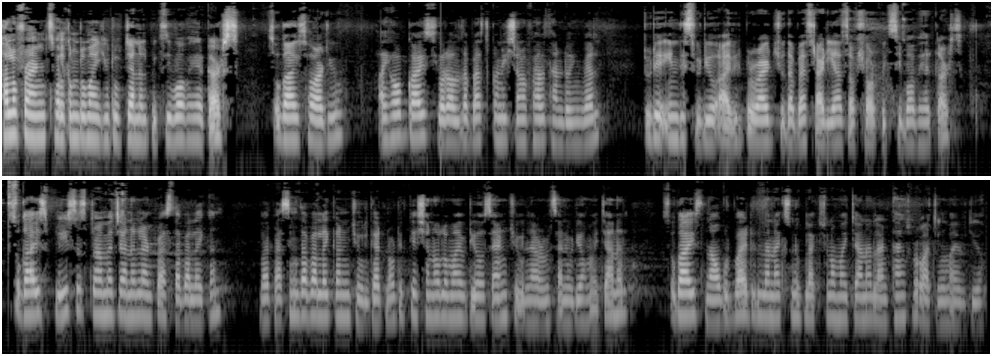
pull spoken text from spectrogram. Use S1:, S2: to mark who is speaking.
S1: hello friends. Welcome to my youtube channel pixie bob haircuts. So guys how are you? I hope guys you are all the best condition of health and doing well. Today in this video i will provide you the best ideas of short pixie bob haircuts. So guys please subscribe my channel and press the bell icon. By pressing the bell icon you will get notification all of my videos and you will never miss any video on my channel. So guys now goodbye till the next new collection of my channel and thanks for watching my video.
